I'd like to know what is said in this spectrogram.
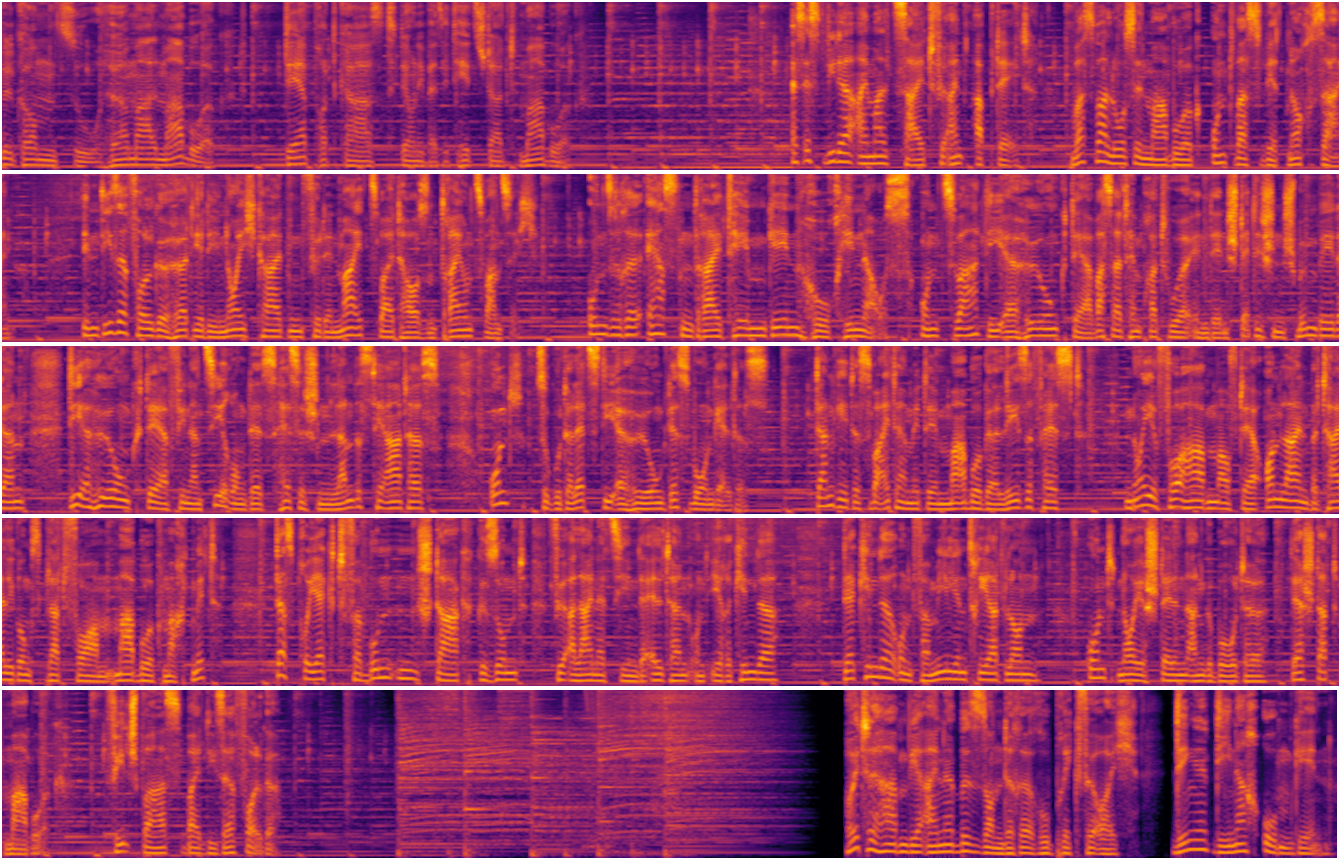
Willkommen zu Hör mal Marburg, der Podcast der Universitätsstadt Marburg. Es ist wieder einmal Zeit für ein Update. Was war los in Marburg und was wird noch sein? In dieser Folge hört ihr die Neuigkeiten für den Mai 2023. Unsere ersten drei Themen gehen hoch hinaus, und zwar die Erhöhung der Wassertemperatur in den städtischen Schwimmbädern, die Erhöhung der Finanzierung des Hessischen Landestheaters und zu guter Letzt die Erhöhung des Wohngeldes. Dann geht es weiter mit dem Marburger Lesefest, neue Vorhaben auf der Online-Beteiligungsplattform Marburg macht mit, das Projekt Verbunden, stark, gesund für alleinerziehende Eltern und ihre Kinder – der Kinder- und Familientriathlon und neue Stellenangebote der Stadt Marburg. Viel Spaß bei dieser Folge. Heute haben wir eine besondere Rubrik für euch. Dinge, die nach oben gehen.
